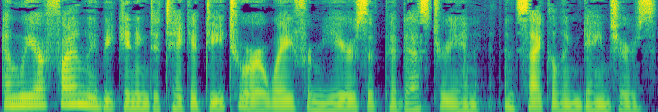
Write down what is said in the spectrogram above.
and we are finally beginning to take a detour away from years of pedestrian and cycling dangers.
